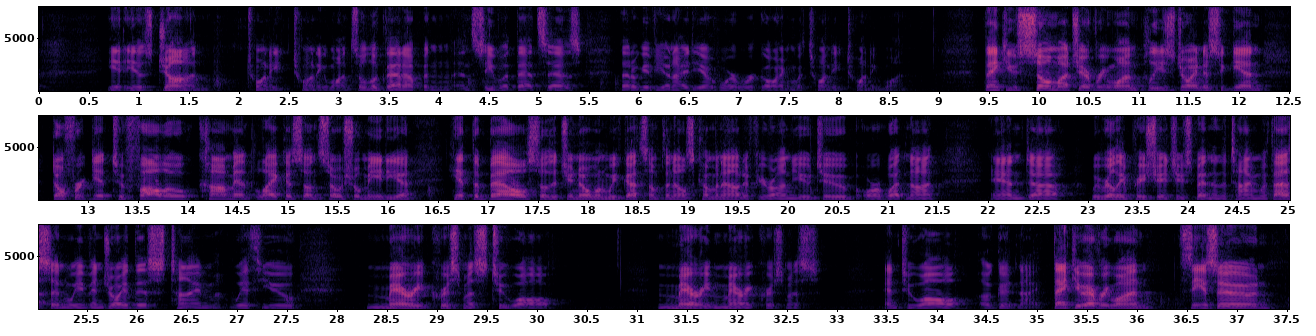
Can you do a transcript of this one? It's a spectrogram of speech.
It is John 2021. So look that up and, and see what that says. That'll give you an idea of where we're going with 2021. Thank you so much, everyone. Please join us again. Don't forget to follow, comment, like us on social media, hit the bell so that you know when we've got something else coming out if you're on YouTube or whatnot. And uh, we really appreciate you spending the time with us, and we've enjoyed this time with you. Merry Christmas to all. Merry, Merry Christmas. And to all, a good night. Thank you, everyone. See you soon.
